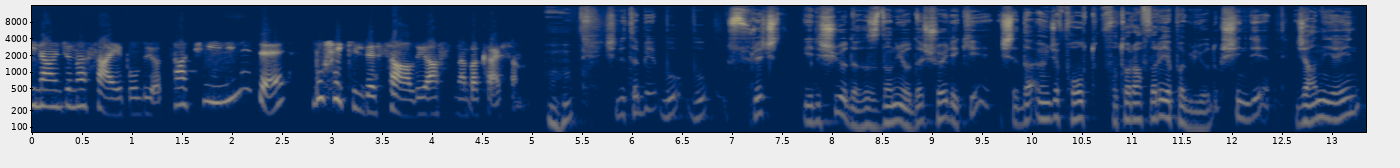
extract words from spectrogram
inancına sahip oluyor. Tatminini de bu şekilde sağlıyor aslına bakarsanız. Hı hı. Şimdi tabii bu, bu süreç gelişiyor da hızlanıyor da şöyle ki işte daha önce fotoğrafları yapabiliyorduk. Şimdi canlı yayın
